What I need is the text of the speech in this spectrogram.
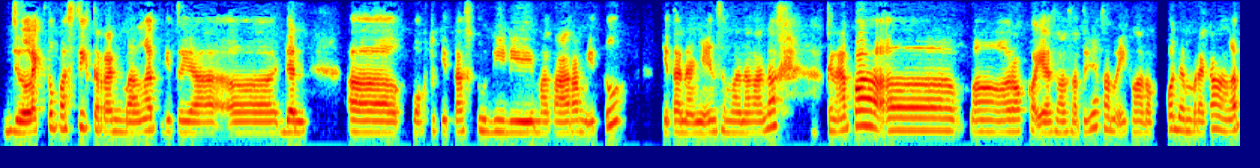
jelek tuh pasti keren banget gitu ya. Uh, dan uh, waktu kita studi di Mataram itu kita nanyain sama anak-anak kenapa uh, uh, rokok ya? Salah satunya karena iklan rokok dan mereka anggap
